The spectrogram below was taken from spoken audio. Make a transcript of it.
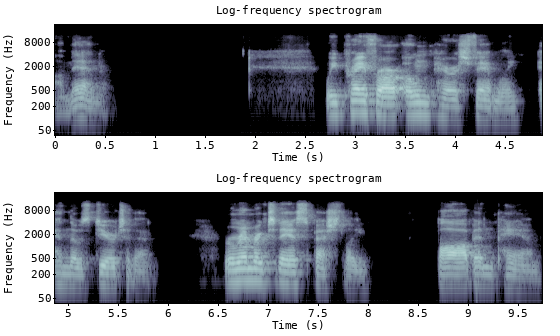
Amen. We pray for our own parish family and those dear to them, remembering today especially Bob and Pam,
